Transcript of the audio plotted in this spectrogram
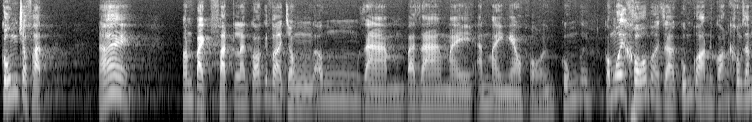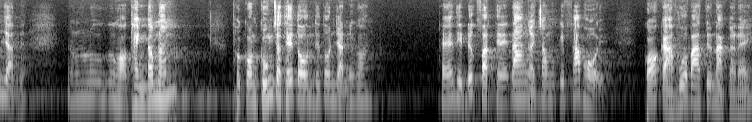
cúng cho phật. Đấy, con bạch phật là có cái vợ chồng ông già, bà già mày ăn mày nghèo khổ, cúng, có mỗi khố mà giờ cúng con con không dám nhận đấy. Họ thành tâm lắm. Thôi con cúng cho thế tôn thế tôn nhận cho con. Thế thì đức phật thì đang ở trong cái pháp hội, có cả vua ba tư nặc ở đấy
